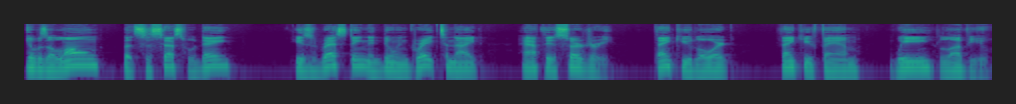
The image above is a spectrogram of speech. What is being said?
It was a long but successful day. He's resting and doing great tonight after his surgery. Thank you, Lord. Thank you, fam. We love you.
